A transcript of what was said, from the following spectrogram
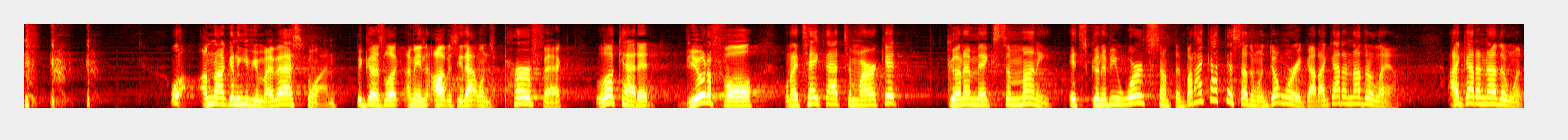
well, I'm not going to give you my best one because, look, I mean, obviously that one's perfect. Look at it, beautiful. When I take that to market, gonna make some money. It's gonna be worth something. But I got this other one. Don't worry, God. I got another lamb. I got another one.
